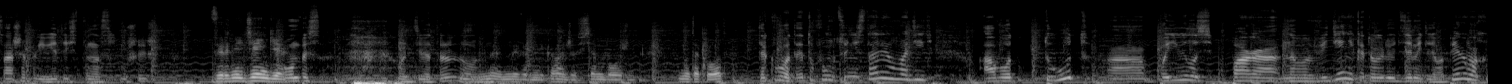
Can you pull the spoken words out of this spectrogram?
Саша, привет, если ты нас слушаешь. Верни деньги. Он прис... Он тебе тоже должен? Ну, наверняка он же всем должен. Ну так вот. Так вот, эту функцию не стали вводить, а вот тут а, появилась пара нововведений, которые люди заметили. Во-первых,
